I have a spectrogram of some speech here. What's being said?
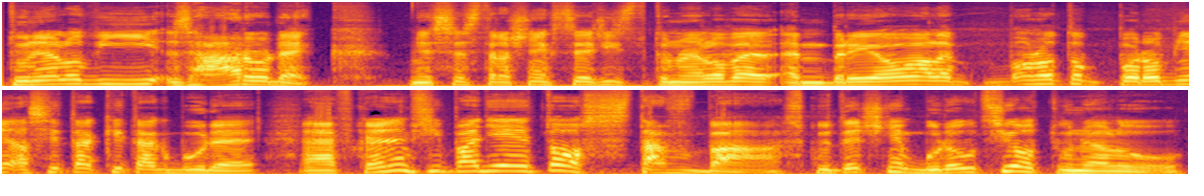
tunelový zárodek. Mně se strašně chce říct tunelové embryo, ale ono to podobně asi taky tak bude. Eh, v každém případě je to stavba skutečně budoucího tunelu,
